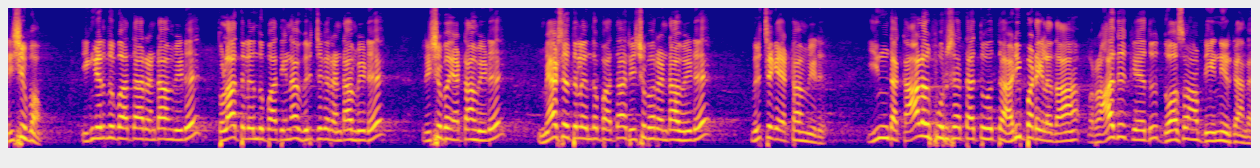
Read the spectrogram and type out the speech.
ரிஷிபம். இங்கேருந்து பார்த்தா ரெண்டாம் வீடு துலாத்துலேருந்து பார்த்தீங்கன்னா விருச்சகம் ரெண்டாம் வீடு ரிஷிபம் எட்டாம் வீடு மேஷத்துலேருந்து பார்த்தா ரிஷிபம் ரெண்டாம் வீடு விருச்சகம் எட்டாம் வீடு. இந்த காலபுருஷ தத்துவத்து அடிப்படையில் தான் ராகு கேது தோஷம் அப்படின்னு இருக்காங்க.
